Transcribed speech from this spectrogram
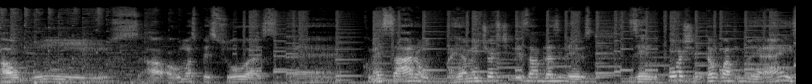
alguns, algumas pessoas é, começaram a realmente hostilizar brasileiros, dizendo, poxa, então 4 mil reais,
